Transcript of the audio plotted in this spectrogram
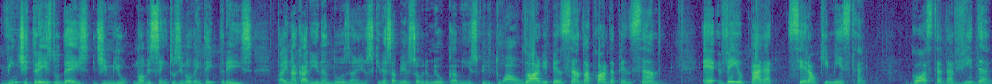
23 do 10 de 1993. Tá aí na Karina dos Anjos. Queria saber sobre o meu caminho espiritual. Dorme pensando, acorda pensando. É, veio para ser alquimista. Gosta da vida,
